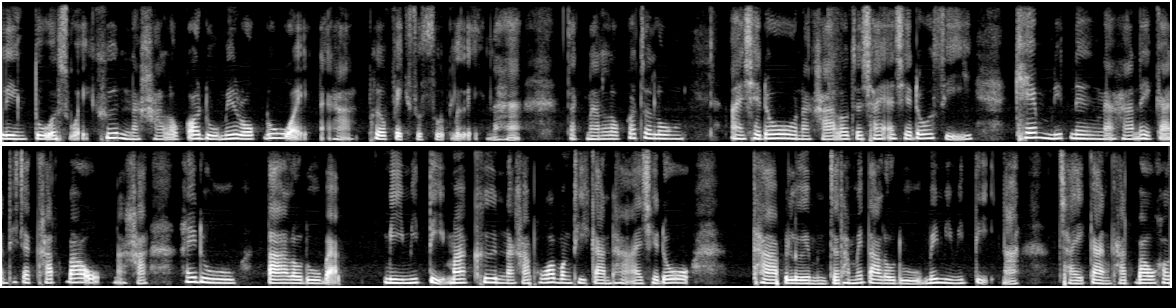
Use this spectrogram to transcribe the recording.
เรียงตัวสวยขึ้นนะคะแล้วก็ดูไม่รกด้วยนะคะเพอร์เฟกสุดๆเลยนะคะจากนั้นเราก็จะลงอายแชโดว์นะคะ เราจะใช้อายแชโดว์สีเข้มนิดนึงนะคะ ในการที่จะคัดเบ้านะคะ ให้ดูตาเราดูแบบ มีมิติมากขึ้นนะคะ เพราะว่าบางทีการทาอายแชโดว์ทาไปเลยมันจะทำให้ตาเราดูไม่มีมิตินะ ใช้การคัดเบ้าเข้า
